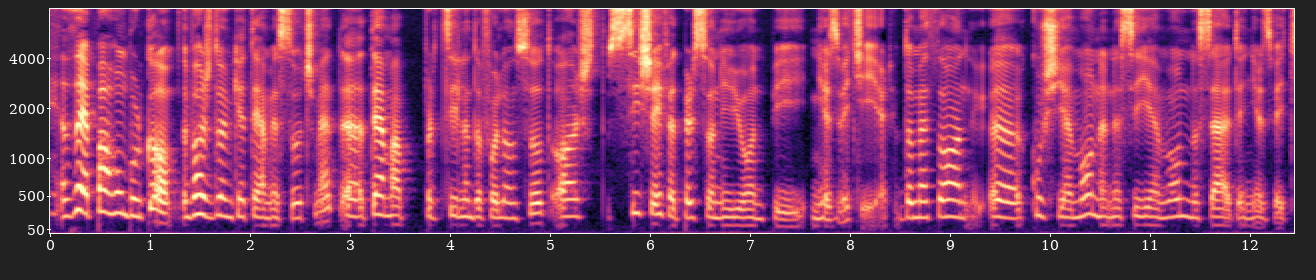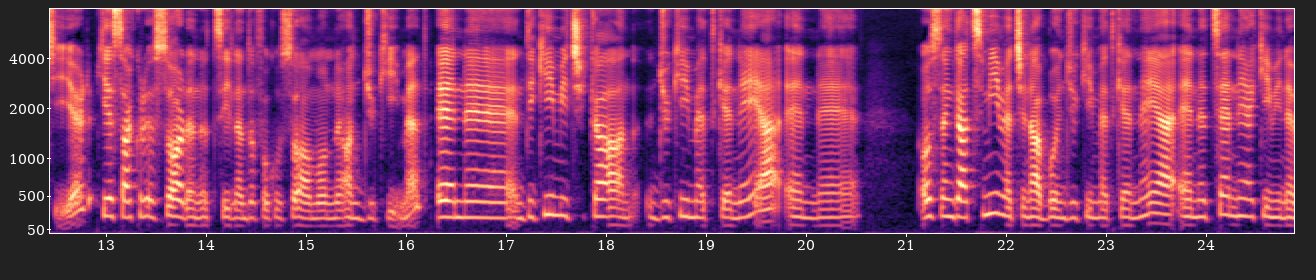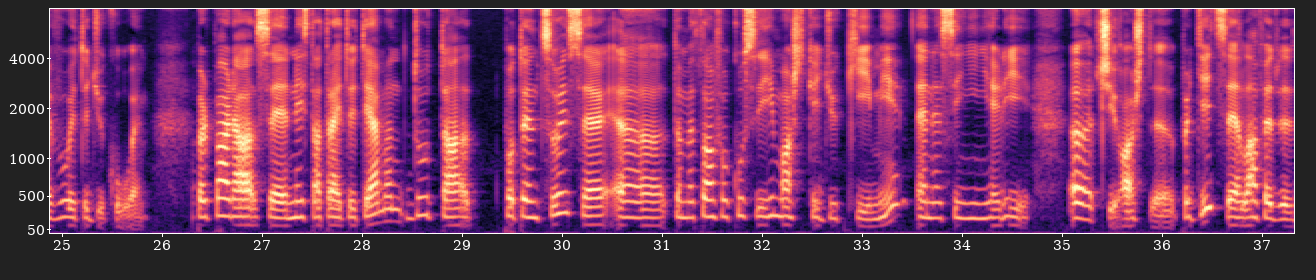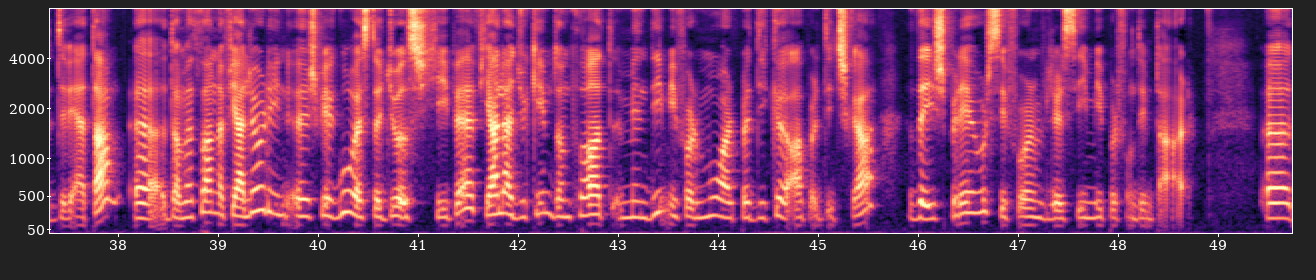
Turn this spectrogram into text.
Dhe pa humbur kohë, vazhdojmë ke tema e sotshme. Tema për të cilën do fol un sot është si shefet personi jon pi njerëzve tjerë. Domethonë, kush jem un ene si jem un në sajt e njerëzve tjerë, pjesa kryesore në cilën do fokusohom un janë gjykimet, ene ndikimi që kanë gjykimet ke neja, ene ose ngacmimet që na bojn gjykimet ke neja ene ce neja kemi nevoj të gjykojmë përpara se nis ta trajtoj temën du ta potencoj se domethonë fokusi im është ke gjykimi ene si një njeri që është përgjit se lafet dhe dhe veta domethonë në fjalorin shpjegues të gjuhës shqipe fjala gjykim do të thotë mendim i formuar për dikë a për diçka dhe i shprehur si formë vlerësimi përfundimtar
